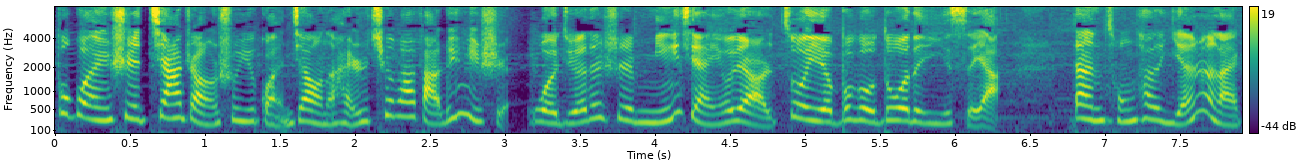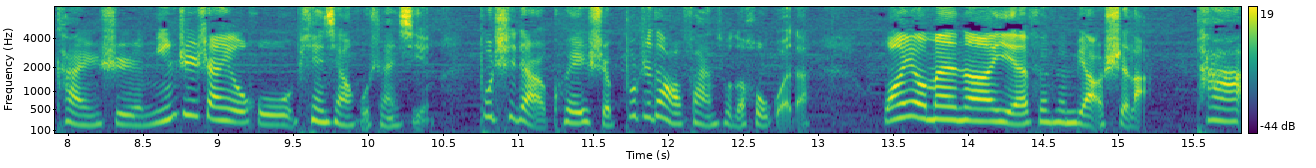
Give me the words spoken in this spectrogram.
不管是家长疏于管教呢，还是缺乏法律意识，我觉得是明显有点作业不够多的意思呀。但从他的言论来看，是明知山有虎，偏向虎山行，不吃点亏是不知道犯错的后果的。网友们呢也纷纷表示了，他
